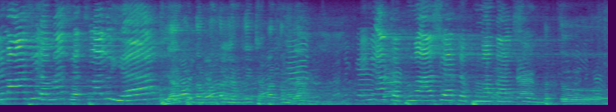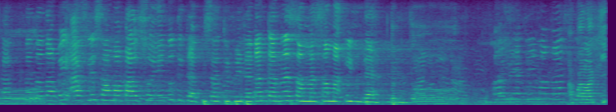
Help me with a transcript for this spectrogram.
Terima kasih ya Mas, sehat selalu ya. Biar betul-betul yang penting dapat kembang. Ini ada bunga asli, ada bunga palsu. Betul. Tetapi asli sama palsu itu tidak bisa dibedakan karena sama-sama indah. Betul. Oh iya, terima kasih. Apalagi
